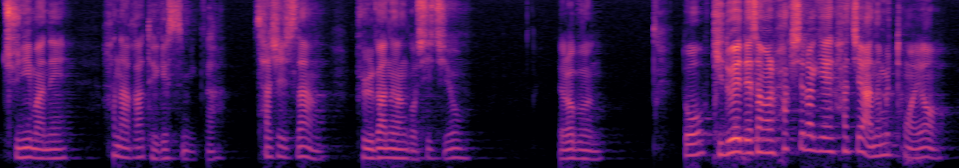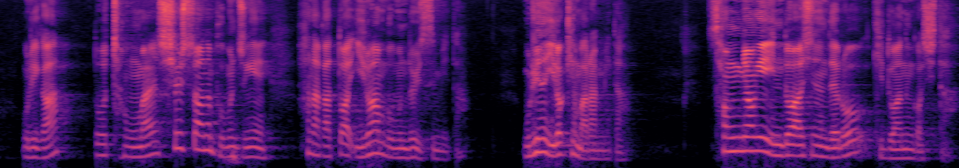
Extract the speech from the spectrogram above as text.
주님 안에 하나가 되겠습니까? 사실상 불가능한 것이지요. 여러분, 또 기도의 대상을 확실하게 하지 않음을 통하여 우리가 또 정말 실수하는 부분 중에 하나가 또 이러한 부분도 있습니다. 우리는 이렇게 말합니다. 성령이 인도하시는 대로 기도하는 것이다.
